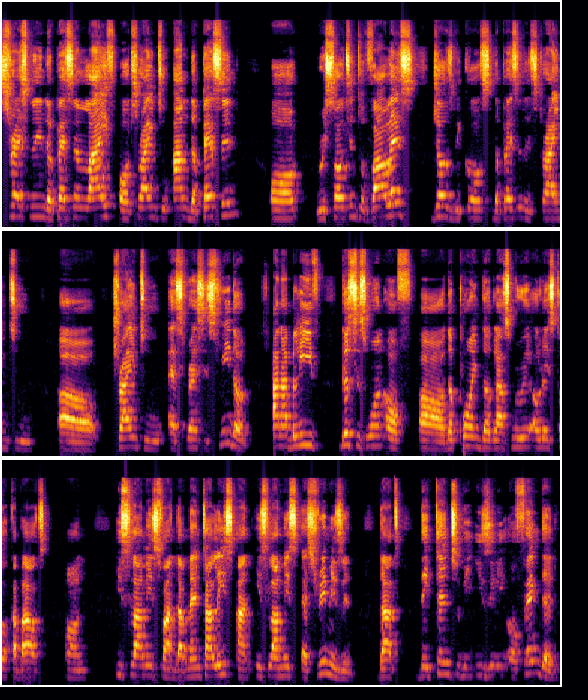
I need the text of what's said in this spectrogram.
threatening the person life or trying to harm the person or resorting to violence just because the person is trying to uh, trying to express his freedom. And I believe this is one of uh, the point Douglas Murray always talk about on Islamist fundamentalists and Islamist extremism, that they tend to be easily offended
